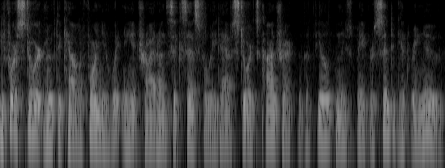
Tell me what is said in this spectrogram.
Before Stewart moved to California, Whitney had tried unsuccessfully to have Stewart's contract with the Field Newspaper Syndicate renewed,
